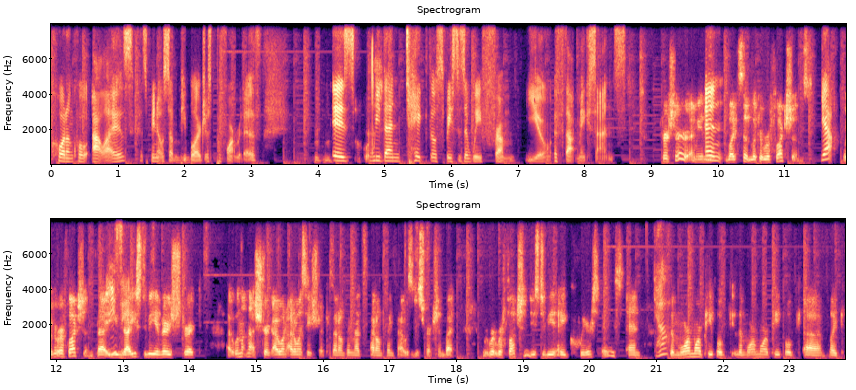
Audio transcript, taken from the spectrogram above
quote unquote allies, because we know some Mhm. people are just performative, Mhm. is we then take those spaces away from you, if that makes sense. For sure. I mean, And- like I said, look at Reflections. Yeah. Look at Reflections. That Easy. that used to be a very strict. Well, not, not strict. I, want, I don't want to say strict because I don't think that's. I don't think that was a description. But Re- Reflections used to be a queer space, and Yeah. the more and more people, the more and more people, uh, like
